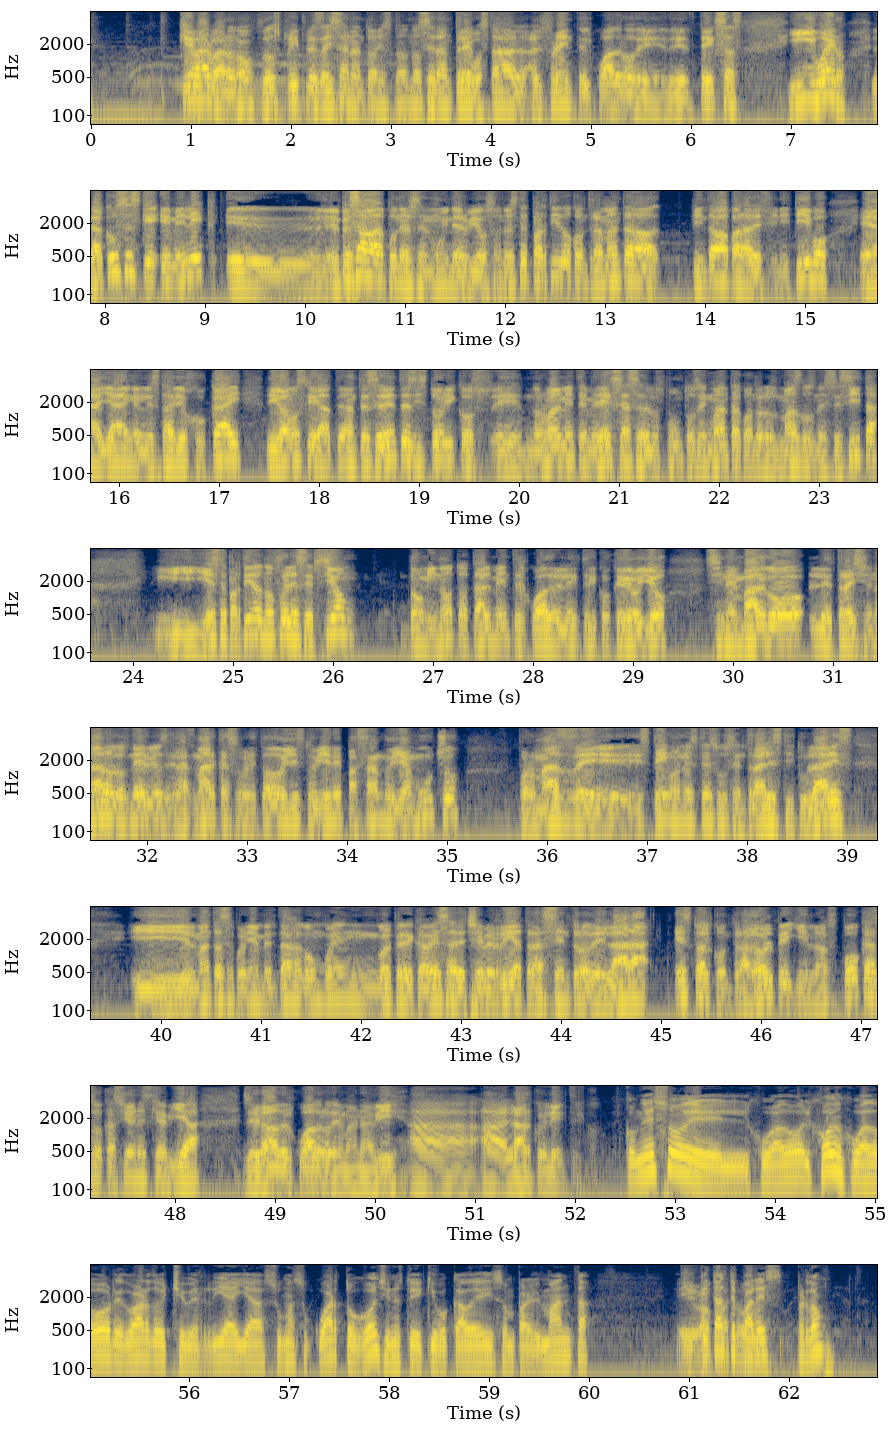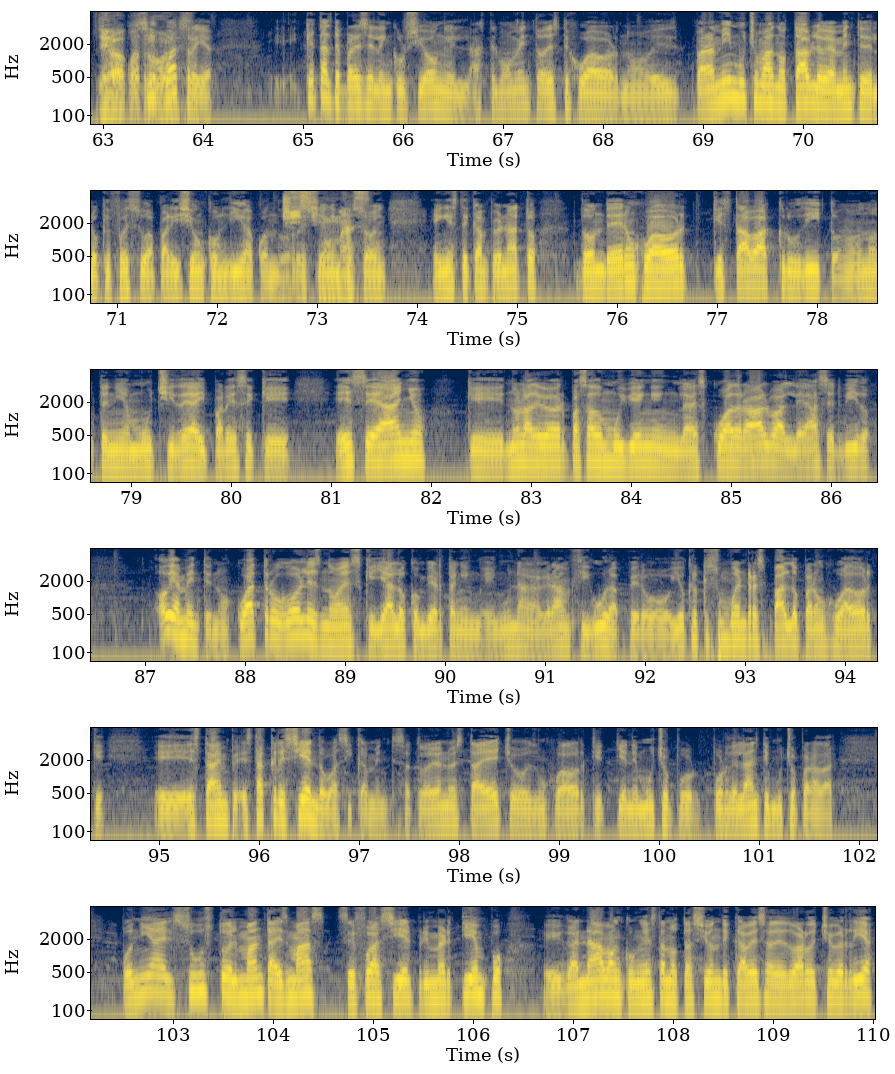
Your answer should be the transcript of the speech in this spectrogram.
Qué bárbaro, ¿no? Dos triples ahí San Antonio, no, no se dan tregua, está al, al frente el cuadro de, de Texas. Y bueno, la cosa es que Emelec eh, empezaba a ponerse muy nervioso, ¿no? Este partido contra Manta pintaba para definitivo, era ya en el estadio Hokai, digamos que ante- antecedentes históricos, eh, normalmente Emelec se hace de los puntos en Manta cuando los más los necesita, y este partido no fue la excepción, dominó totalmente el cuadro eléctrico, creo yo. Sin embargo, le traicionaron los nervios en las marcas, sobre todo, y esto viene pasando ya mucho, por más eh, estén o no estén sus centrales titulares. Y el Manta se ponía en ventaja con un buen golpe de cabeza de Echeverría tras centro de Lara. Esto al contragolpe y en las pocas ocasiones que había llegado el cuadro de Manabí a- al arco eléctrico. Con eso el jugador, el joven jugador Eduardo Echeverría ya suma su cuarto gol, si no estoy equivocado, Edison para el Manta. Eh, ¿Qué tal te parece? Perdón. Lleva cuatro sí, goles. cuatro ya. ¿Qué tal te parece la incursión el, hasta el momento de este jugador? no es, Para mí mucho más notable obviamente de lo que fue su aparición con Liga cuando recién más. empezó en, en este campeonato, donde era un jugador que estaba crudito, ¿no? no tenía mucha idea y parece que ese año que no la debe haber pasado muy bien en la escuadra Alba, le ha servido. Obviamente, ¿no? Cuatro goles no es que ya lo conviertan en, una gran figura, pero yo creo que es un buen respaldo para un jugador que eh, está, está creciendo básicamente. O sea, todavía no está hecho, es un jugador que tiene mucho por, por delante y mucho para dar. Ponía el susto el Manta, es más, se fue así el primer tiempo, eh, ganaban con esta anotación de cabeza de Eduardo Echeverría,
